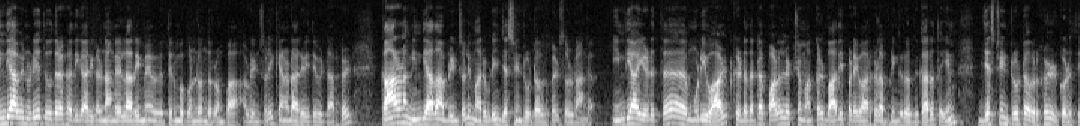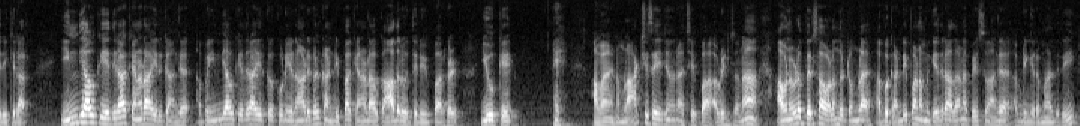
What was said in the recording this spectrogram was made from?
இந்தியாவினுடைய தூதரக அதிகாரிகள் நாங்கள் எல்லாரையுமே திரும்ப கொண்டு வந்துடுறோம்ப்பா அப்படின்னு சொல்லி கனடா அறிவித்து விட்டார்கள். காரணம் இந்தியா தான் அப்படின்னு சொல்லி மறுபடியும் ஜஸ்டின் ட்ரூட் அவர்கள் சொல்கிறாங்க இந்தியா எடுத்த முடிவால் கிட்டத்தட்ட பல லட்சம் மக்கள் பாதிப்படைவார்கள் அப்படிங்கிற ஒரு கருத்தையும் ஜஸ்டின் ட்ரூட் அவர்கள் கொடுத்திருக்கிறார். இந்தியாவுக்கு எதிராக கனடா இருக்காங்க. அப்போ இந்தியாவுக்கு எதிராக இருக்கக்கூடிய நாடுகள் கண்டிப்பாக கனடாவுக்கு ஆதரவு தெரிவிப்பார்கள். யூகே ஏ அவன் நம்மளை ஆட்சி செஞ்சவனாச்சேப்பா அப்படின்னு சொன்னால் அவனை விட பெருசாக வளர்ந்துட்டோம்ல அப்போ கண்டிப்பாக நமக்கு எதிராக தானே பேசுவாங்க அப்படிங்கிற மாதிரி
